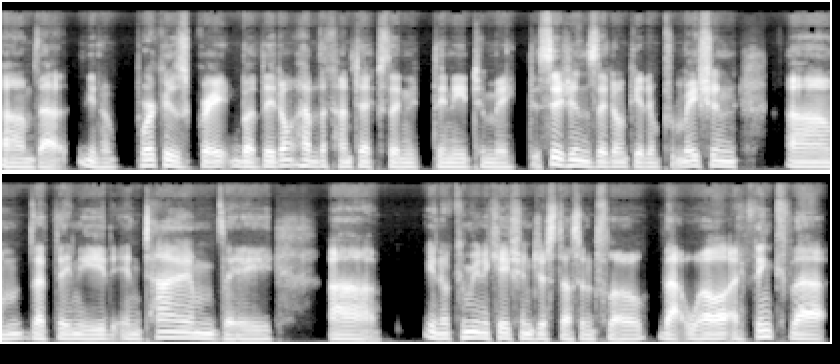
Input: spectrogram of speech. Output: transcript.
um, that you know work is great, but they don't have the context they need, they need to make decisions. They don't get information um, that they need in time. They, uh, you know, communication just doesn't flow that well. I think that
